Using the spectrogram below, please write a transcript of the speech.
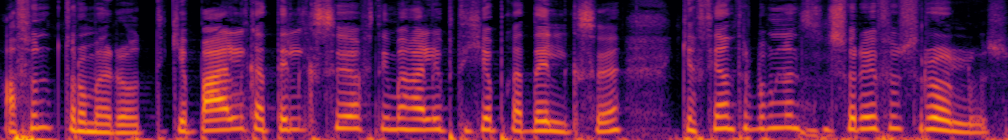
Αυτό είναι το τρομερό. Ότι και πάλι κατέληξε αυτή η μεγάλη επιτυχία που κατέληξε και αυτοί οι άνθρωποι έμειναν στην ιστορία αυτούς τους ρόλους.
